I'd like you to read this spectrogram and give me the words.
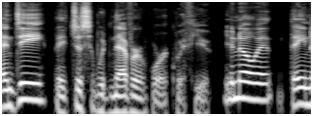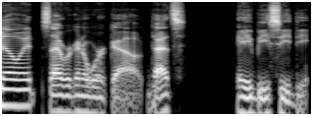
And D, they just would never work with you. You know it. They know it. It's never going to work out. That's A, B, C, D.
